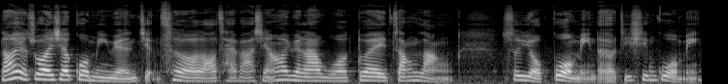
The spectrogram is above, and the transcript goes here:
然后也做了一些过敏原检测，然后才发现啊，原来我对蟑螂是有过敏的，有急性过敏。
